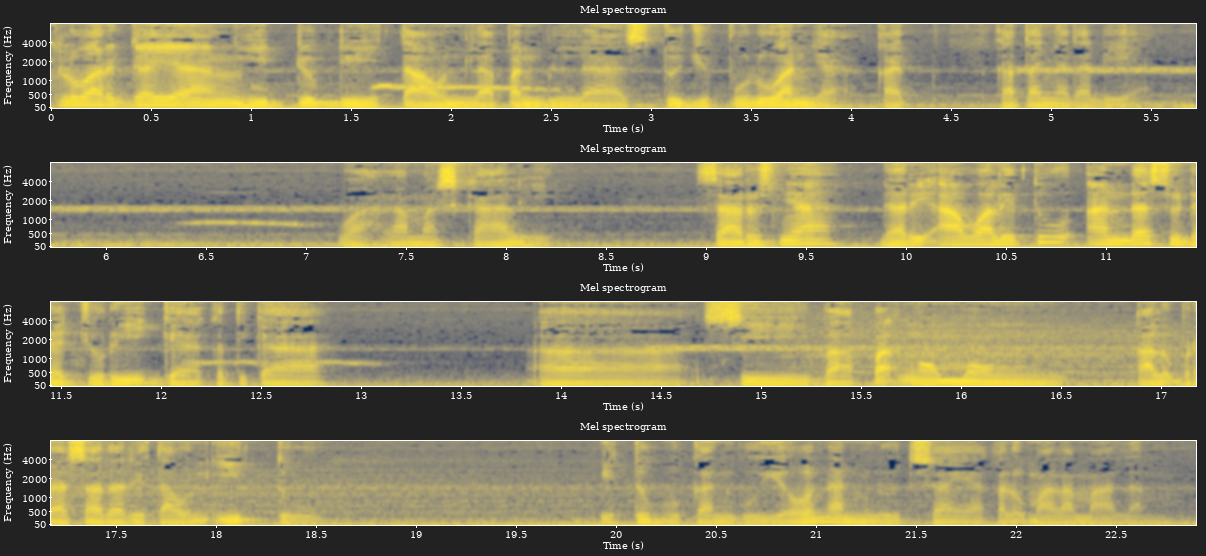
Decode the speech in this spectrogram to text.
keluarga yang hidup di tahun 1870-an ya katanya tadi ya. Wah, lama sekali. Seharusnya dari awal itu Anda sudah curiga ketika uh, si bapak ngomong kalau berasal dari tahun itu. Itu bukan guyonan menurut saya kalau malam-malam.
